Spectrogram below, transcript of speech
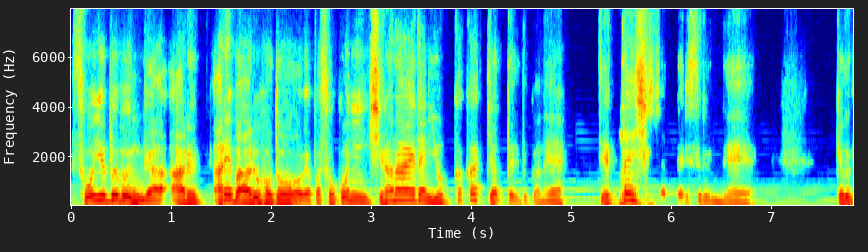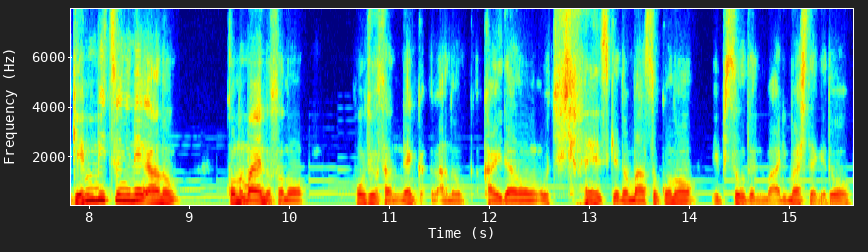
そういう部分がある、あればあるほど、やっぱそこに知らない間に寄っかかっちゃったりとかね、絶対しちゃったりするんで、けど厳密にね、あの、この前のその、北条さんね、あの階段落ちじゃないですけど、まあそこのエピソードにもありましたけど、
